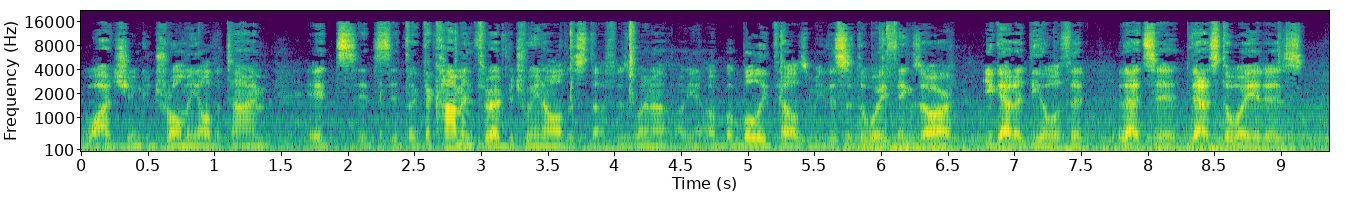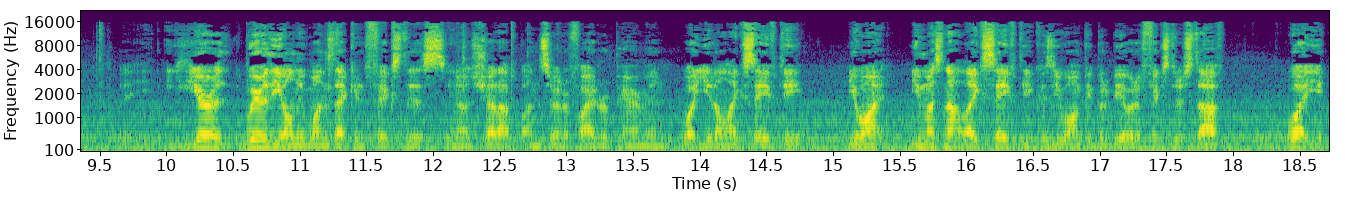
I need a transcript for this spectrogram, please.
watch and control me all the time. It's it's it's like the common thread between all this stuff is when a, you know, a bully tells me this is the way things are. You got to deal with it. That's it. That's the way it is you're we're the only ones that can fix this. You know, shut up, uncertified repairman. What you don't like safety? You want you must not like safety because you want people to be able to fix their stuff. What you,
